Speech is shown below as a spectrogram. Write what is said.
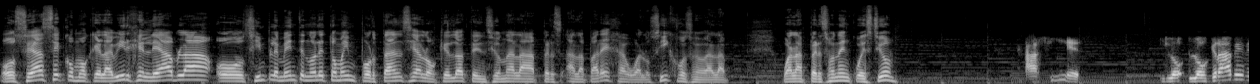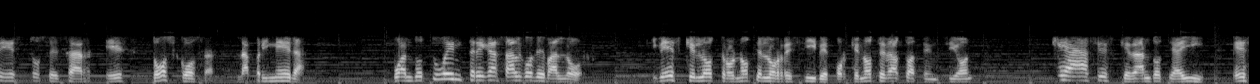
o se hace como que la Virgen le habla o simplemente no le toma importancia a lo que es la atención a la, a la pareja o a los hijos o a la, o a la persona en cuestión. Así es. Lo, lo grave de esto, César, es dos cosas. La primera, cuando tú entregas algo de valor y ves que el otro no te lo recibe porque no te da tu atención, ¿qué haces quedándote ahí? Es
